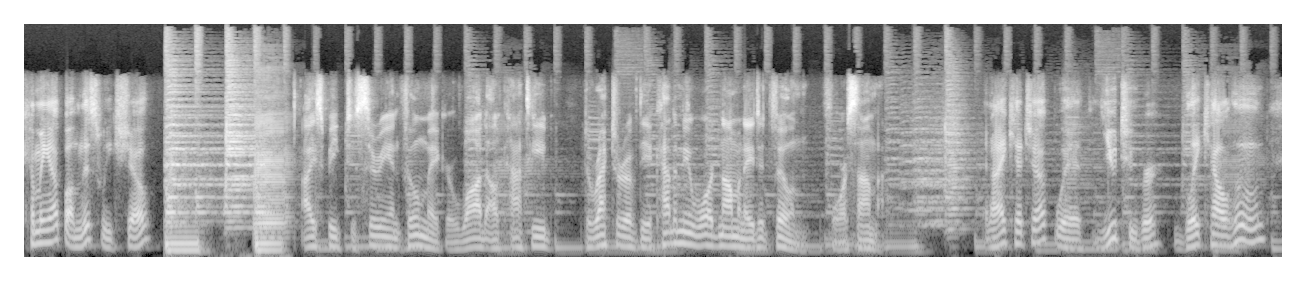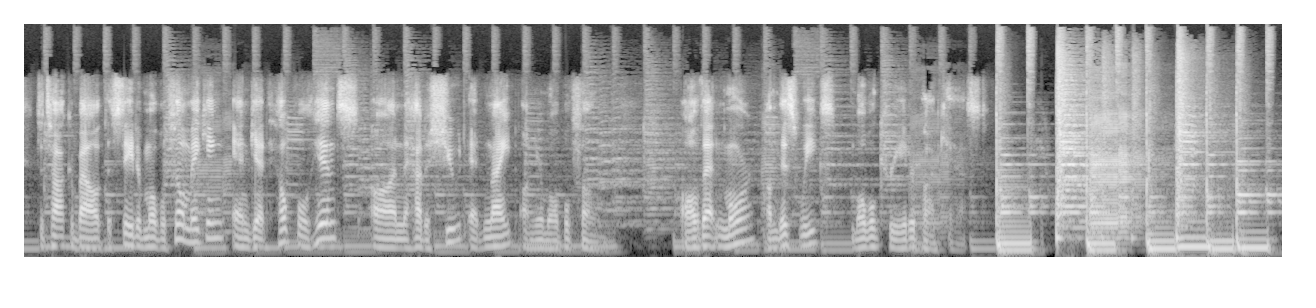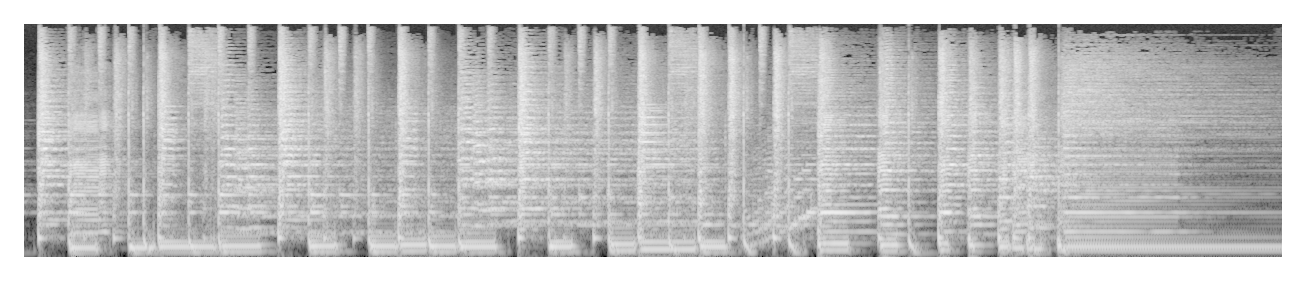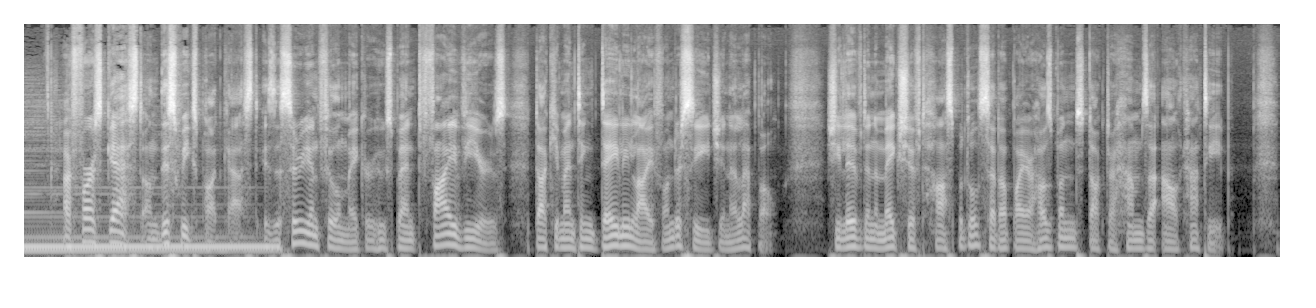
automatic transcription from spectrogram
Coming up on this week's show, I speak to Syrian filmmaker Waad Alkateab, director of the Academy Award nominated film For Sama. And I catch up with YouTuber Blake Calhoun to talk about the state of mobile filmmaking and get helpful hints on how to shoot at night on your mobile phone. All that and more on this week's Mobile Creator Podcast. First guest on this week's podcast is a Syrian filmmaker who spent five years documenting daily life under siege in Aleppo. She lived in a makeshift hospital set up by her husband, Dr. Hamza Alkateab.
